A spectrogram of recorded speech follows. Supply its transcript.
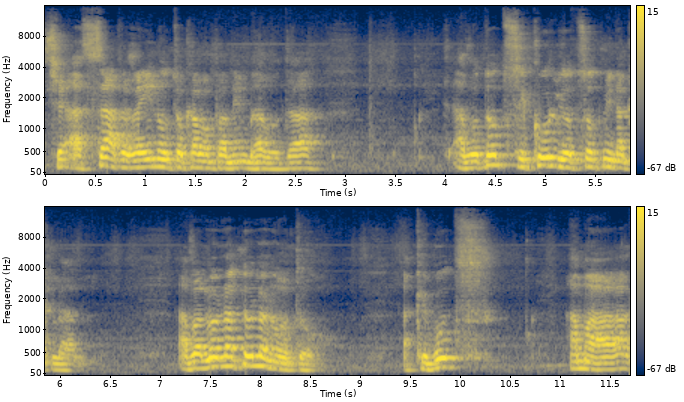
שעשה, וראינו אותו כמה פעמים בעבודה, עבודות סיכול יוצאות מן הכלל, אבל לא נתנו לנו אותו. הקיבוץ אמר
